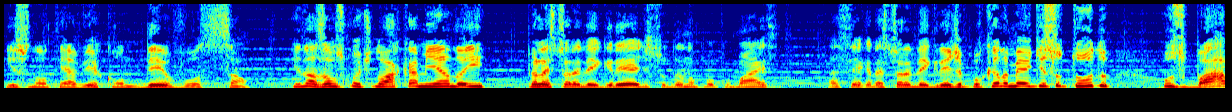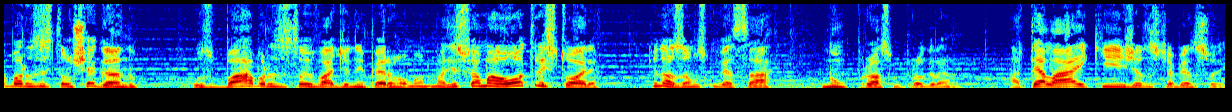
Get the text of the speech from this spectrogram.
isso não tem a ver com devoção. E nós vamos continuar caminhando aí pela história da igreja, estudando um pouco mais acerca da história da igreja, porque no meio disso tudo, os bárbaros estão chegando. Os bárbaros estão invadindo o Império Romano. Mas isso é uma outra história que nós vamos conversar num próximo programa. Até lá e que Jesus te abençoe.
